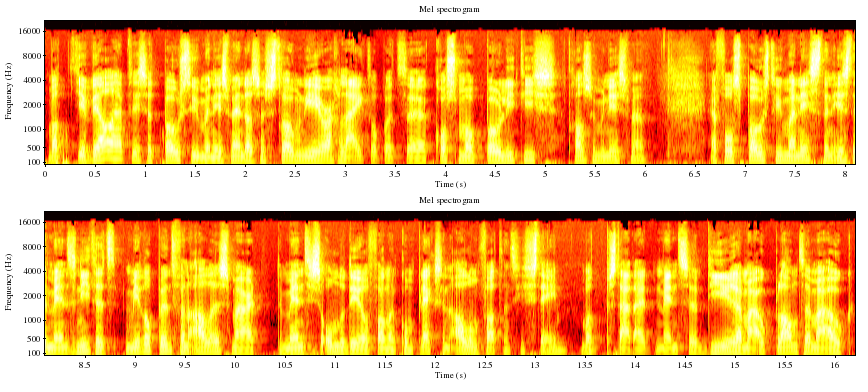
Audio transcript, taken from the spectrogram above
Wat je wel hebt is het posthumanisme. En dat is een stroming die heel erg lijkt op het uh, cosmopolitisch transhumanisme. En volgens posthumanisten is de mens niet het middelpunt van alles, maar de mens is onderdeel van een complex en alomvattend systeem. Wat bestaat uit mensen, dieren, maar ook planten, maar ook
